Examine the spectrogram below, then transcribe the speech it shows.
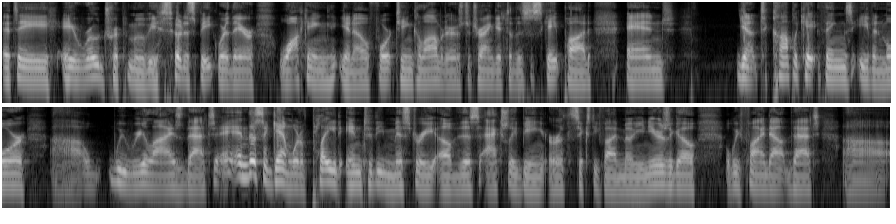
it's a, a road trip movie, so to speak, where they're walking, you know, 14 kilometers to try and get to this escape pod and you know, to complicate things even more, uh, we realize that, and this again would have played into the mystery of this actually being Earth 65 million years ago. We find out that uh,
